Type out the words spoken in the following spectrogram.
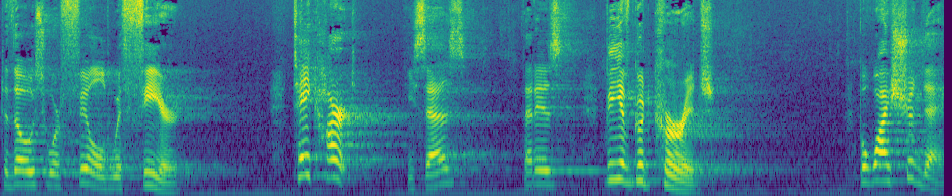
to those who are filled with fear. Take heart, he says. That is, be of good courage. But why should they?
